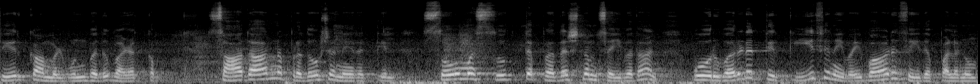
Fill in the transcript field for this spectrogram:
சேர்க்காமல் உண்பது வழக்கம். சாதாரண பிரதோஷ நேரத்தில் சோம சூக்த பிரதர்ஷனம் செய்வதால் ஒரு வருடத்திற்கு ஈசனை வழிபாடு செய்த பலனும்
